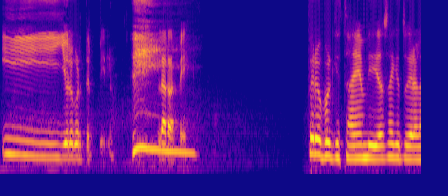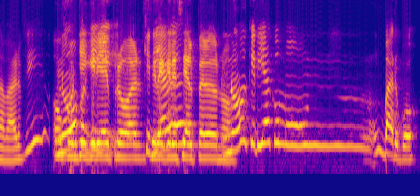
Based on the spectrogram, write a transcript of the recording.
y yo le corté el pelo. La rapé. ¿Pero porque estaba envidiosa que tuviera la Barbie? ¿O No, porque, porque quería ir probar si le crecía el pelo o no? No, quería como un, un barbo.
